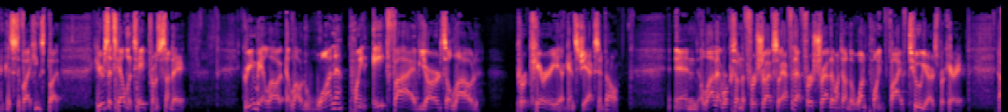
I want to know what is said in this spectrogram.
against the Vikings. But here's the tale of the tape from Sunday. Green Bay allowed, allowed 1.85 yards allowed per carry against Jacksonville. And a lot of that work was on the first drive. So after that first drive, they went down to 1.52 yards per carry. Now,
